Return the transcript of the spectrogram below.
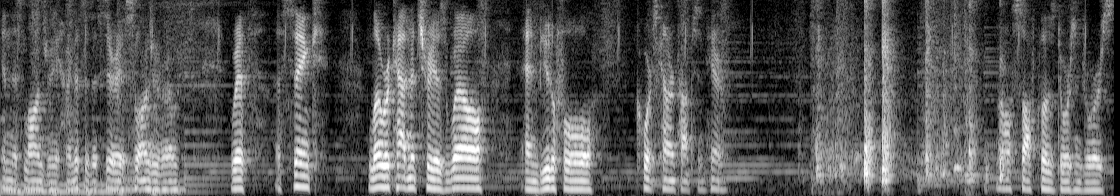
in this laundry. I mean, this is a serious laundry room with a sink, lower cabinetry as well, and beautiful quartz countertops in here. All soft closed doors and drawers.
